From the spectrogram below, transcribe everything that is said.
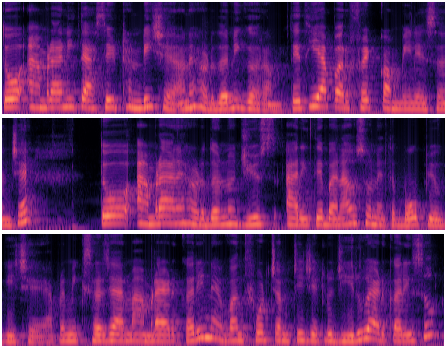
તો આમળાની તાસીર ઠંડી છે અને હળદરની ગરમ. તેથી આ પરફેક્ટ કોમ્બિનેશન છે. તો આમળા અને હળદરનો જ્યુસ આ રીતે બનાવશો ને તો બહુ ઉપયોગી છે. આપણે મિક્સર જારમાં આમળા એડ કરીને વન ફોર્થ ચમચી જેટલું જીરું એડ કરીશું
